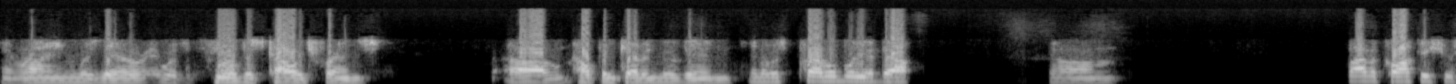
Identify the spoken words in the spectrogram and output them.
and Ryan was there with a few of his college friends uh, helping Kevin move in. And it was probably about um, five o'clockish or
